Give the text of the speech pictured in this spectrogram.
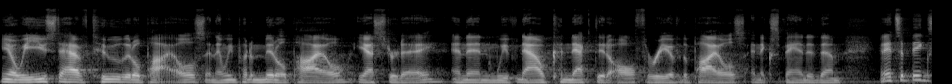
you know, we used to have two little piles, and then we put a middle pile yesterday, and then we've now connected all three of the piles and expanded them. And it's a big,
